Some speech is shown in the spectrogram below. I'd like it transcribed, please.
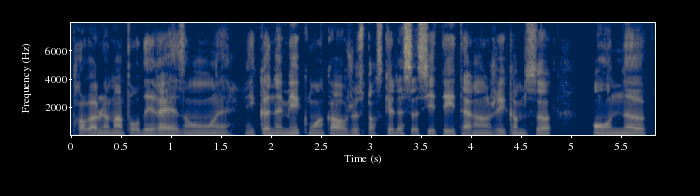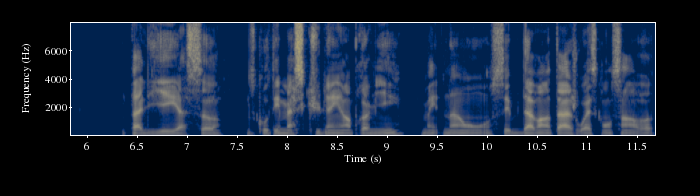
probablement pour des raisons euh, économiques ou encore juste parce que la société est arrangée comme ça. On a pallié à ça du côté masculin en premier. Maintenant, on sait davantage où est-ce qu'on s'en va.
